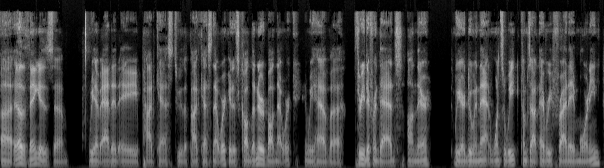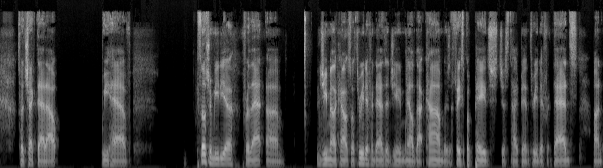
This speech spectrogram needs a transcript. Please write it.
Uh, the other thing is um, we have added a podcast to the podcast network. It is called the Nerdball Network, and we have uh, three different dads on there. We are doing that once a week. Comes out every Friday morning, so check that out. We have social media for that. Um, Gmail account. So three different dads at gmail.com. There's a Facebook page. Just type in three different dads on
